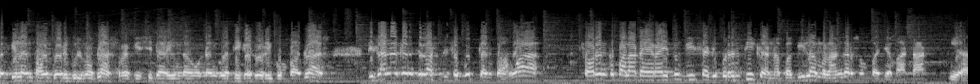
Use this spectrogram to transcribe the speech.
9 tahun 2015 revisi dari Undang-Undang 23 2014. Di sana kan jelas disebutkan bahwa seorang kepala daerah itu bisa diberhentikan apabila melanggar sumpah jabatan? Ya,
